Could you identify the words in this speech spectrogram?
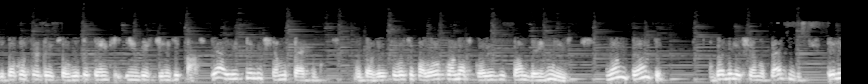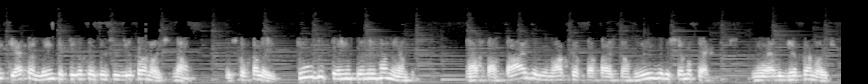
Então, com certeza absoluta, eu tenho que investir nesse passo. E é aí que ele chama o técnico. Muitas vezes, que você falou, quando as coisas estão bem ruins. No entanto, quando ele chama o técnico, ele quer também que aquilo aconteça dia para a noite. Não, isso que eu falei. Tudo tem um planejamento. Nas passagens, ele nota que as passagens estão ruins, ele chama o técnico. Não é do dia para a noite.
